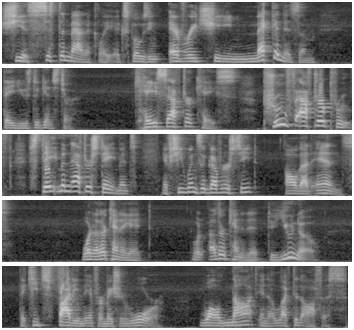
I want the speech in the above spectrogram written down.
She is systematically exposing every cheating mechanism they used against her. Case after case, proof after proof, statement after statement. If she wins the governor's seat, all that ends. What other candidate what other candidate do you know that keeps fighting the information war while not in elected office?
